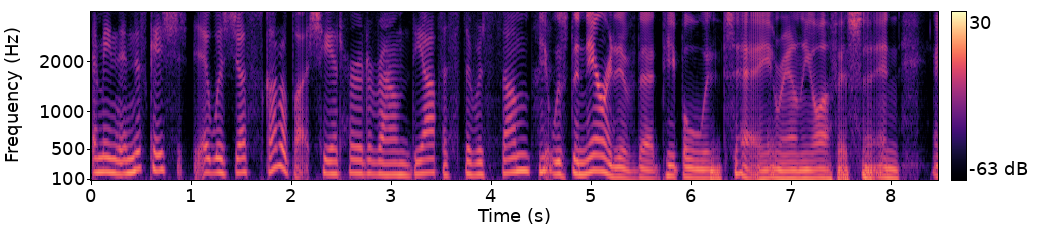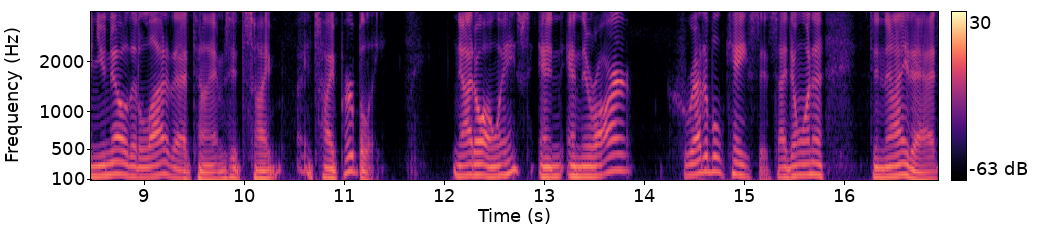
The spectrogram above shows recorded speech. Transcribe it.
I mean, in this case, it was just scuttlebutt. She had heard around the office there was some It was the narrative that people would say around the office, and and you know that a lot of that times it's hy- it's hyperbole, not always, and and there are credible cases. I don't want to deny that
